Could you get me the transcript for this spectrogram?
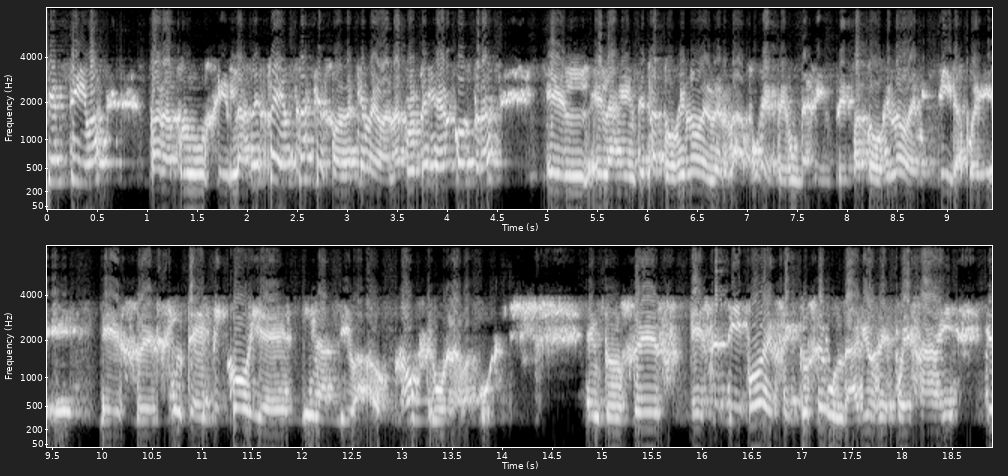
se activa para producir las defensas que son las que me van a proteger contra el, agente patógeno de verdad, porque este es un agente patógeno de mentira, pues eh, es, sintético y es inactivado, ¿no? Según la vacuna. Entonces, ese tipo de efectos secundarios, después hay que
